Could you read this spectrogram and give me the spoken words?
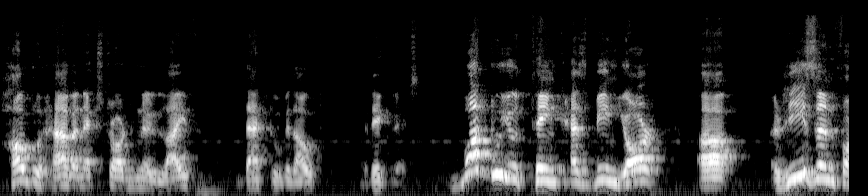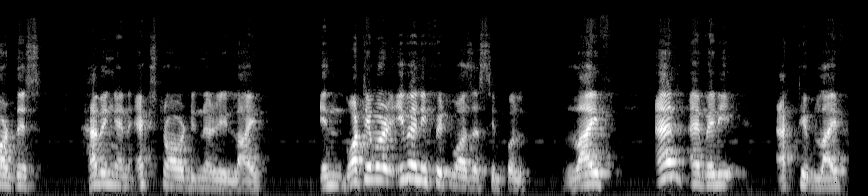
how to have an extraordinary life, that too without regrets. What do you think has been your uh, reason for this having an extraordinary life in whatever, even if it was a simple life and a very active life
